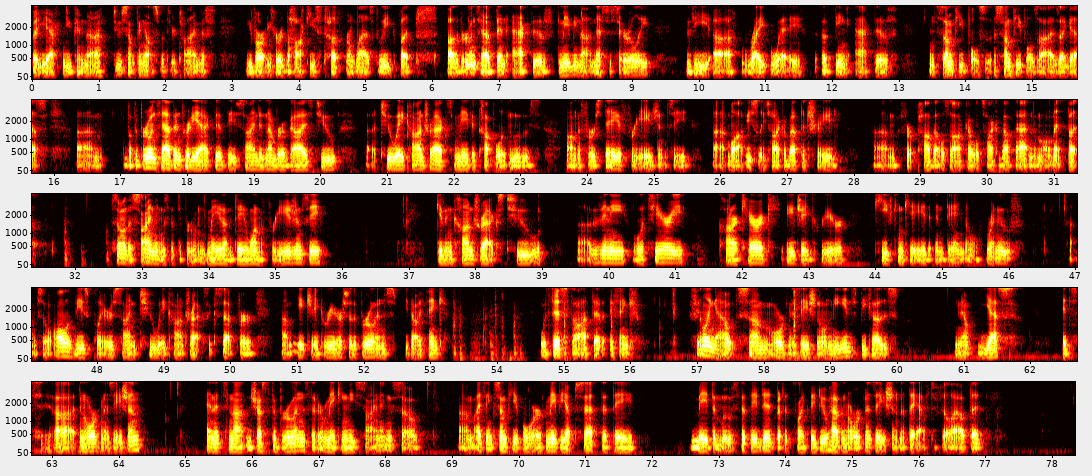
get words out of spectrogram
but yeah, you can uh, do something else with your time if you've already heard the hockey stuff from last week. But uh, the Bruins have been active, maybe not necessarily the uh, right way of being active in some people's some people's eyes, I guess. Um, but the Bruins have been pretty active. They've signed a number of guys to uh, two way contracts, made a couple of moves on the first day of free agency. Uh, we'll obviously talk about the trade um, for Pavel Zacha. We'll talk about that in a moment. But some of the signings that the Bruins made on day one of free agency, giving contracts to uh, Vinny Lettieri, Connor Carrick, AJ Greer, Keith Kinkaid, and Daniel Renouf. Um, so all of these players signed two-way contracts except for um, H.A. Greer. So the Bruins, you know, I think with this thought that I think filling out some organizational needs because, you know, yes, it's uh, an organization and it's not just the Bruins that are making these signings. So Um, I think some people were maybe upset that they made the moves that they did, but it's like they do have an organization that they have to fill out that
